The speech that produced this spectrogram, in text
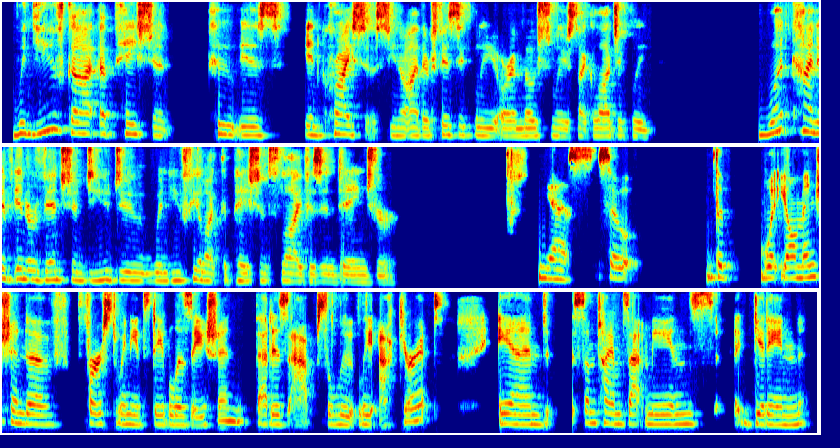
when you've got a patient who is in crisis, you know, either physically or emotionally or psychologically, what kind of intervention do you do when you feel like the patient's life is in danger? Yes. So the what y'all mentioned of first we need stabilization, that is absolutely accurate. And sometimes that means getting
